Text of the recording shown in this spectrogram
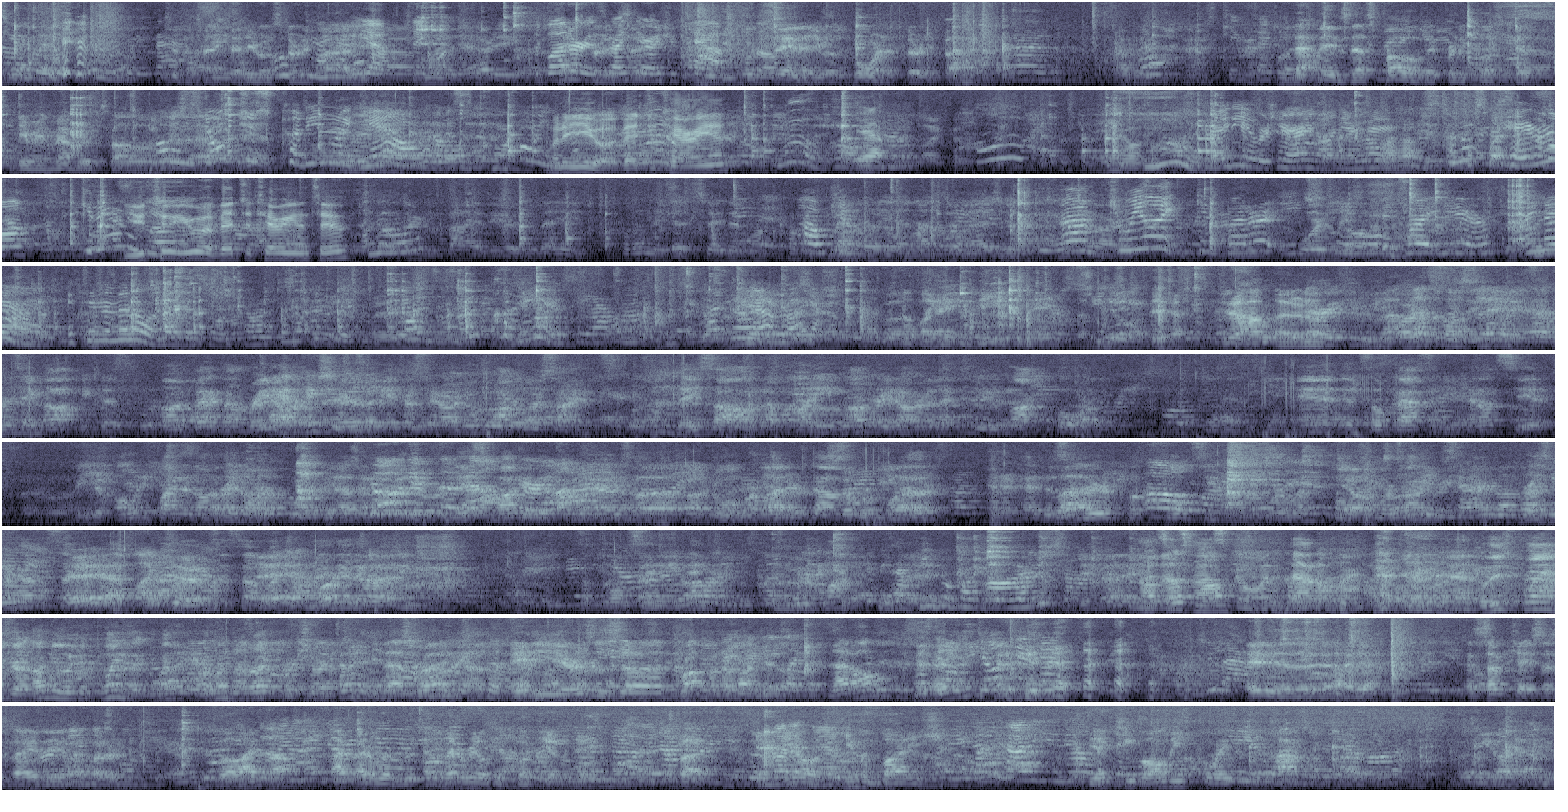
To the fact that he was thirty-five. Yeah, take one. The butter is right there as you pass, He was so. saying that he was born at thirty-five. Keep taking. That means that's probably pretty close to, he remembers probably. Oh, don't just cut in right now. What are you, a vegetarian? Yeah. Radio carrying on your head. I don't care. Get out You too, you a vegetarian too? How can, um, can we like get butter at each table? It's right here. I know. It's in the middle of this one. Yeah, right. Look like it could be, Yeah. You know how, I don't know. In fact, on radar, there's an interesting article, Popular Science. They saw a plane on radar that can do Mach 4. And it's so fast that you cannot see it. You can only find it on radar. They spotted it on there's a, a go over 100,000 feet up, and it had this weird pulsing on it where it went pulse four times. Rest for half a second. Yeah, yeah, like two. It's a electromagnetic thing. It's a pulsating thing. People from Mars. No, that's us going that way. Well, these planes are ugly looking planes that went, went direct for a short time. That's right. Eighty years is a drop in the bucket. Is that all? Eighty, is, yeah. In some cases, ninety and a hundred. Well, I, I, I read, I read a real good book the other day, but, you know, the human body, if you keep all these points at the top, you don't have any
